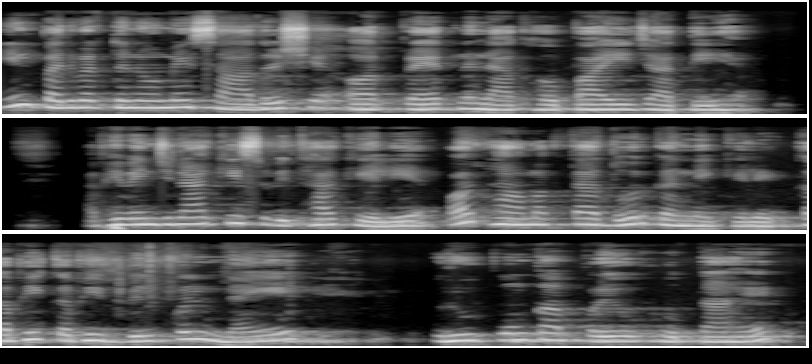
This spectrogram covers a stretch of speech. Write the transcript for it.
इन परिवर्तनों में सादृश्य और प्रयत्न लाघव पाई जाती है। अभिव्यंजना की सुविधा के लिए और भ्रामकता दूर करने के लिए कभी कभी बिल्कुल नए रूपों का प्रयोग होता है।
